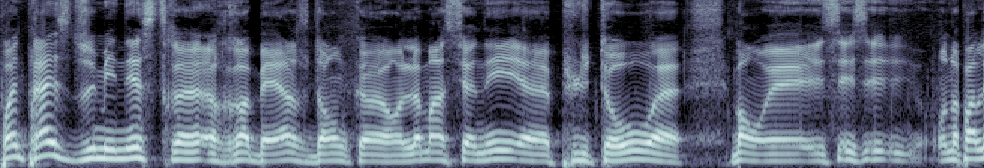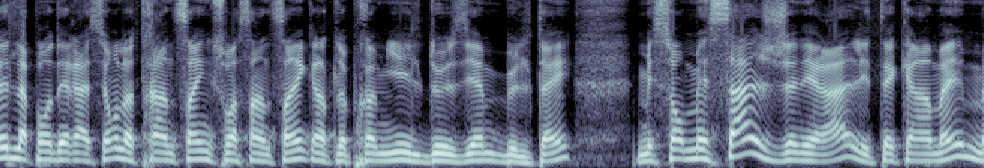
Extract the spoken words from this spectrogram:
Point de presse du ministre euh, Roberge, donc euh, on l'a mentionné euh, plus tôt. Euh, bon, euh, c'est- on a parlé de la pondération, le 35-65 entre le premier et le deuxième bulletin, mais son message général était quand même,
